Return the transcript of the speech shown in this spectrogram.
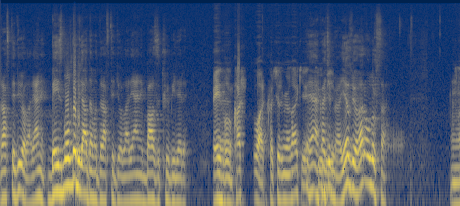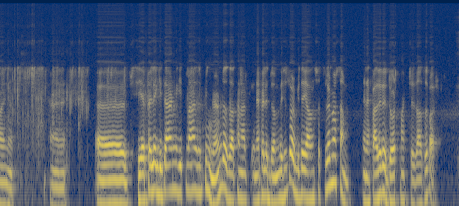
draft ediyorlar. Yani beyzbolda bile adamı draft ediyorlar yani bazı QB'leri. Beyzbolun kaç turu var? Kaçırmıyorlar ki. Yani QB'yi. kaçırmıyor. Yazıyorlar olursa. Aynen. Yani, e, CFL'e gider mi gitmez mi bilmiyorum da zaten artık NFL'e dönmesi zor. Bir de yanlış hatırlamıyorsam NFL'de de 4 maç cezası var.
